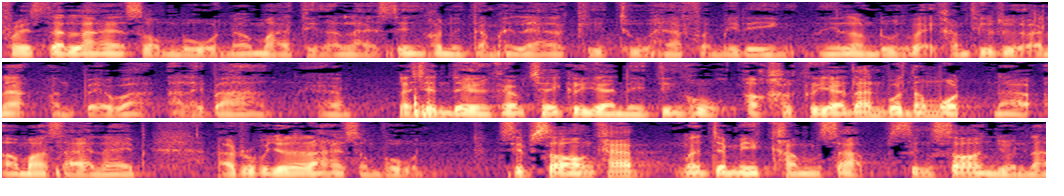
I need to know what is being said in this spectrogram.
phrase ด้านล่างให้สมบูรณ์นะหมายถึงอะไร ซึ่งข้อหนึ่งทำให้แล้วคือ to have a meeting นี่ลองดูว่าคำที่เหลือน่ะมันแปลว่าอะไรบ้างนะครับและเช่นเดิมครับ ใช้กริยา1ถึง6เอากริยาด้านบนทั้งหมดนะครับเอามาใส่ในรูปประโยคด้านล่างให้สมบูรณ์ 12 ครับ มันจะมีคำศัพท์ซึ่งซ่อนอยู่ใน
